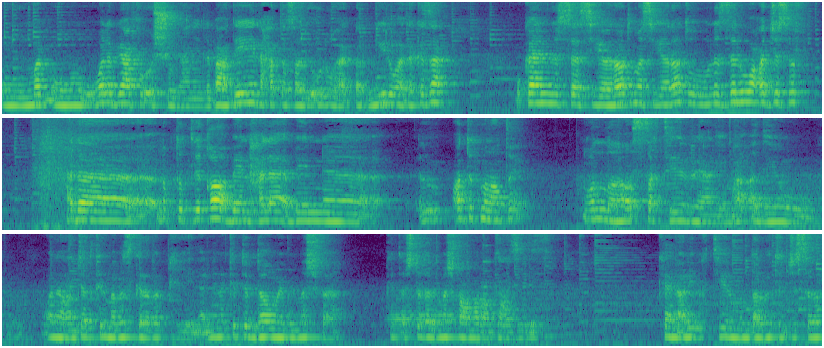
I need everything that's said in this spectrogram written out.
ولا بيعرفوا إيش يعني لبعدين لحتى صار يقولوا هذا برميل وهذا كذا. وكان لسه سيارات وما سيارات ونزلوا على الجسر. هذا نقطة لقاء بين حلاء بين آه، عدة مناطق. والله قصة كثير يعني معقدة و... وأنا عن جد كل ما بذكرها ببكي لأني أنا كنت مداومة بالمشفى. كنت أشتغل بمشفى عمر عبد العزيز. كان قريب كثير من ضربة الجسر.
